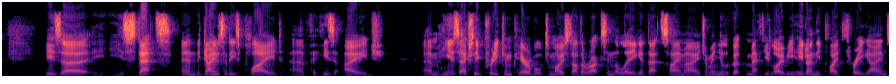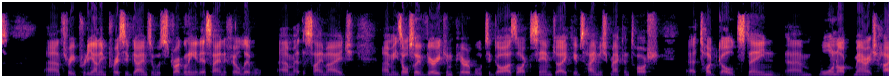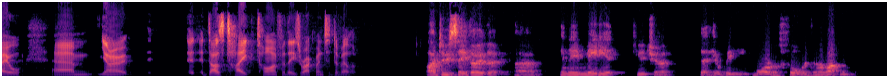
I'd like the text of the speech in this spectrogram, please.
his uh, his stats and the games that he's played uh, for his age, um, he is actually pretty comparable to most other rucks in the league at that same age. I mean, you look at Matthew Lobbe; he'd only played three games, uh, three pretty unimpressive games, and was struggling at SANFL level um, at the same age. Um, he's also very comparable to guys like Sam Jacobs, Hamish McIntosh, uh, Todd Goldstein, um, Warnock, Marich Hale. Um, you know, it, it, does take time for these ruckmen to develop. I do see though that uh, in the immediate future that he'll be more of a forward than a ruckman.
